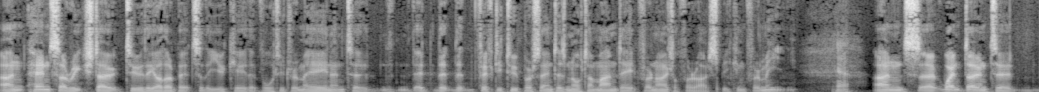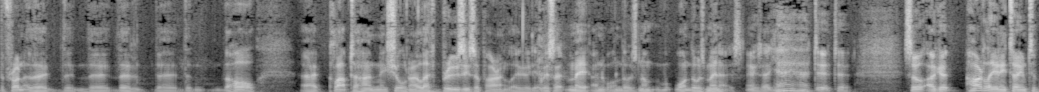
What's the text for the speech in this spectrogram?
And hence, I reached out to the other bits of the UK that voted Remain, and to the, the, the 52% is not a mandate for Nigel Farage speaking for me. Yeah. And uh, went down to the front of the, the, the, the, the, hall uh, clapped a hand on his shoulder. And I left bruises apparently. It was at mate and one of those one of those minutes. And he said, "Yeah, yeah, do it, do it." So I got hardly any time to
